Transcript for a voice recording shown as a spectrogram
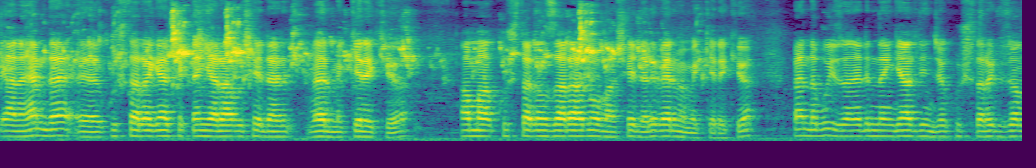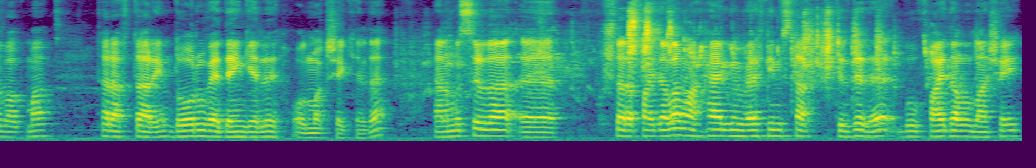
Yani hem de e, kuşlara gerçekten yararlı şeyler vermek gerekiyor. Ama kuşların zararına olan şeyleri vermemek gerekiyor. Ben de bu yüzden elimden geldiğince kuşlara güzel bakma taraftarıyım. Doğru ve dengeli olmak şekilde. Yani Mısır'da e, kuşlara faydalı ama her gün verdiğimiz takdirde de bu faydalı olan şey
